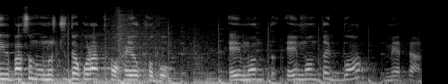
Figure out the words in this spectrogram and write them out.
নিৰ্বাচন অনুষ্ঠিত কৰাত সহায়ক হ'ব। এই মন্ত এই মন্তব্য মেটাৰ।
